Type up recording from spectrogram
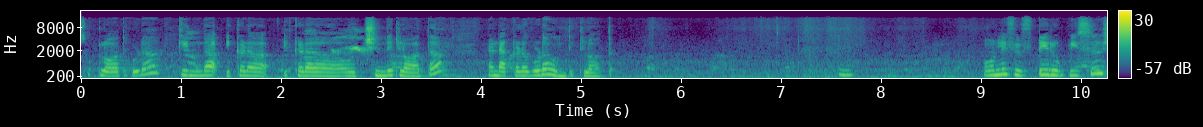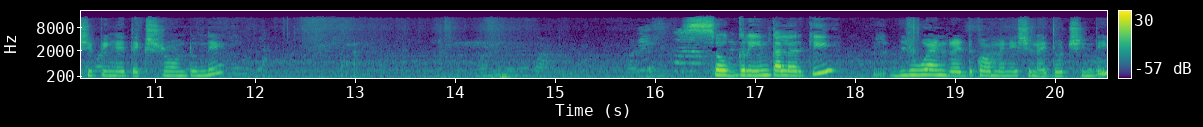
సో క్లాత్ కూడా కింద ఇక్కడ ఇక్కడ వచ్చింది క్లాత్ అండ్ అక్కడ కూడా ఉంది cloth. Only fifty rupees shipping అయితే ఎక్స్ట్రా ఉంటుంది. సో గ్రీన్ కలర్కి బ్లూ అండ్ రెడ్ కాంబినేషన్ అయితే వచ్చింది.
